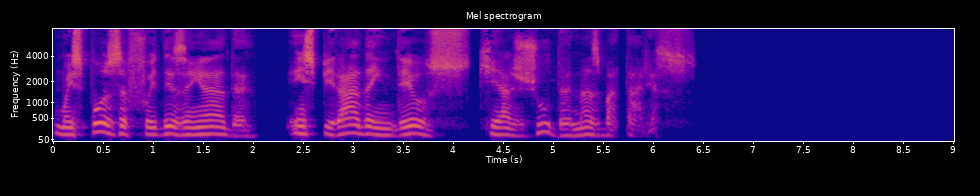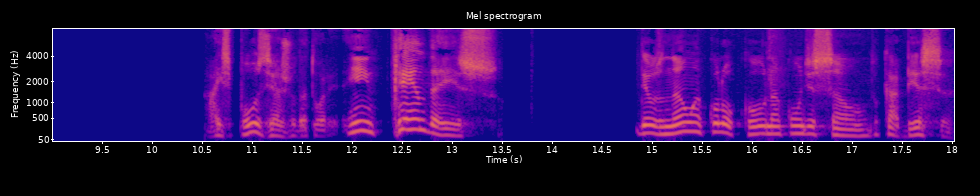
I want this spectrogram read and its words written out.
Uma esposa foi desenhada, inspirada em Deus, que ajuda nas batalhas. A esposa é ajudadora. Entenda isso. Deus não a colocou na condição do cabeça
